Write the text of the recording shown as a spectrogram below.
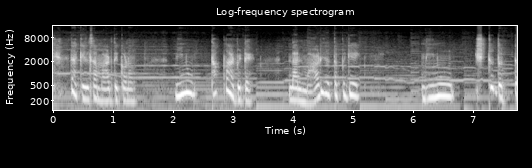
ಎಂಥ ಕೆಲಸ ಮಾಡಿದೆ ಕಣೋ? ನೀನು ತಪ್ಪು ಮಾಡಿಬಿಟ್ಟೆ. ನಾನು ಮಾಡಿದ ತಪ್ಪಿಗೆ ನೀನು ಇಷ್ಟು ದೊಡ್ಡ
